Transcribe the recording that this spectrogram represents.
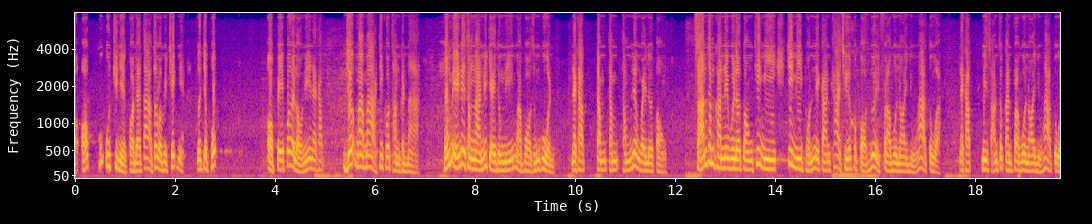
อ of u t i n i a cordata ถ้าเราไปเช็คเนี่ยเราจะพบออกเปเปอร์เหล่านี้นะครับ เยอะมากๆที่เขาทำกันมา ผมเองได้ทำงานวิจัยตรงนี้มาพอสมควรนะครับทำทำทำเรื่องไวเลอตอง สารสำคัญในไวเลอตองที่มีที่มีผลในการฆ่าเชื้อประกอบด้วยฟลาโวนอยด์อยู่ 5 ตัวนะครับมีสารสำคัญฟลาโวนอยด์อยู่ 5 ตัว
